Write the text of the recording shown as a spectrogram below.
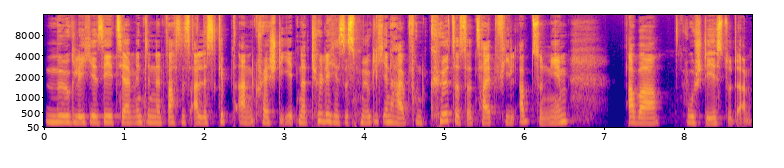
möglich. Ihr seht ja im Internet, was es alles gibt an Crash-Diät. Natürlich ist es möglich, innerhalb von kürzester Zeit viel abzunehmen. Aber wo stehst du dann?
